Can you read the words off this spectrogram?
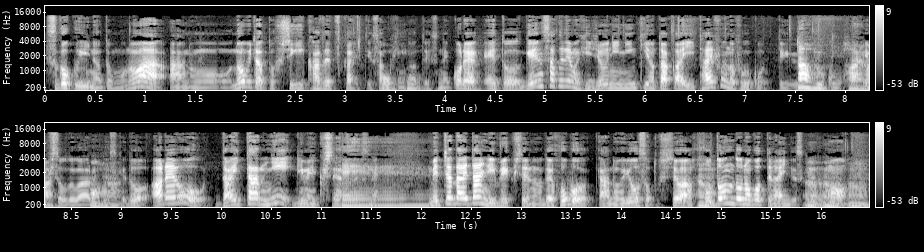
すごくいいなと思うのは「あののび太と不思議風使い」っていう作品があってですねこれ、はいえー、と原作でも非常に人気の高い「台風の風子」っていうエピソードがあるんですけど、あれを大胆にリメイクしたやつですね。めっちゃ大胆にリメイクしてるので、ほぼあの要素としてはほとんど残ってないんですけれども、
